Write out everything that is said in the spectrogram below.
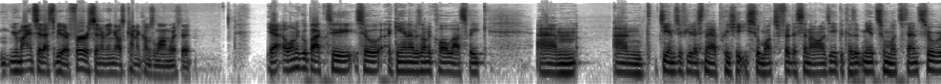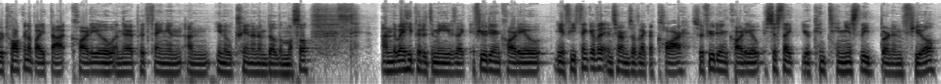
your mindset has to be there first, and everything else kind of comes along with it. Yeah, I want to go back to so again, I was on a call last week. Um, and James, if you're listening, I appreciate you so much for this analogy because it made so much sense. So we are talking about that cardio and the output thing and, and you know, training and building muscle. And the way he put it to me, was like, if you're doing cardio, if you think of it in terms of like a car, so if you're doing cardio, it's just like you're continuously burning fuel.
